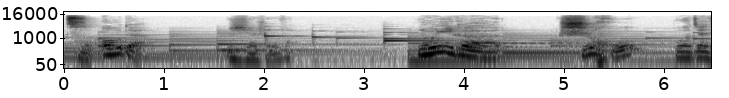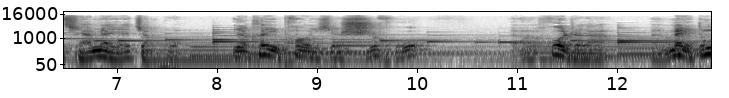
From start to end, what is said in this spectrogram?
子呕的一些手法。有一个石斛，我在前面也讲过，也可以泡一些石斛，呃或者呢，呃麦冬，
